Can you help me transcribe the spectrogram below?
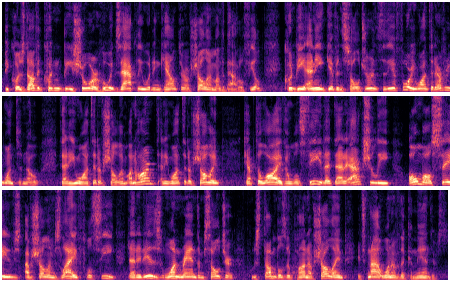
because David couldn't be sure who exactly would encounter Avshalom on the battlefield. Could be any given soldier, and so therefore he wanted everyone to know that he wanted Avshalom unharmed, and he wanted Avshalom kept alive, and we'll see that that actually almost saves Avshalom's life. We'll see that it is one random soldier who stumbles upon Avshalom. It's not one of the commanders.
